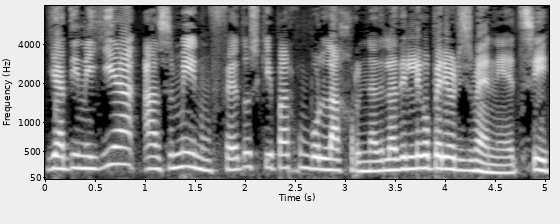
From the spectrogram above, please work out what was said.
Για την υγεία ας μείνουν φέτος και υπάρχουν πολλά χρόνια. Δηλαδή λίγο περιορισμένοι, έτσι.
